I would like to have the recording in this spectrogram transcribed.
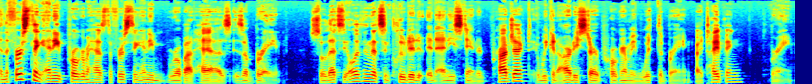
And the first thing any program has, the first thing any robot has is a brain. So that's the only thing that's included in any standard project, and we can already start programming with the brain by typing brain.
